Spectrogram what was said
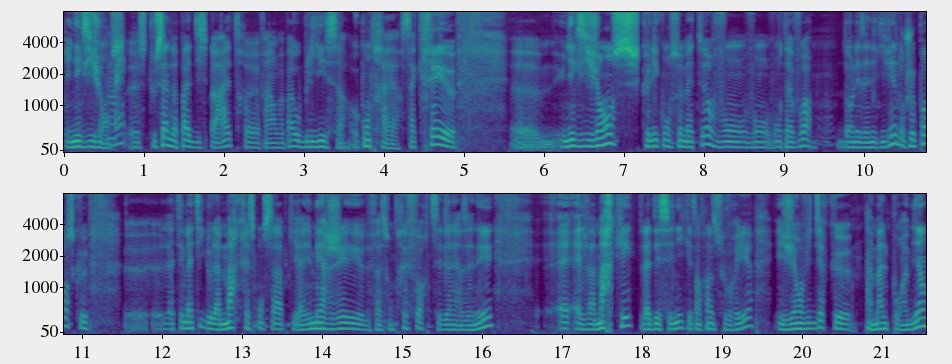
et une exigence. Euh, tout ça ne va pas disparaître, enfin on va pas oublier ça. Au contraire, ça crée une exigence que les consommateurs vont, vont, vont avoir dans les années qui viennent. Donc je pense que la thématique de la marque responsable qui a émergé de façon très forte ces dernières années, elle, va marquer la décennie qui est en train de s'ouvrir. Et j'ai envie de dire que, un mal pour un bien,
